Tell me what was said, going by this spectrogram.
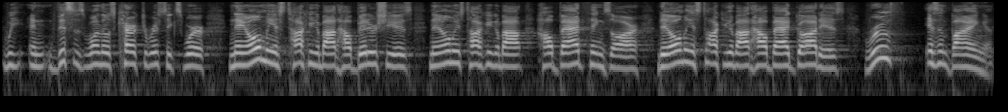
we, and this is one of those characteristics where Naomi is talking about how bitter she is. Naomi is talking about how bad things are. Naomi is talking about how bad God is. Ruth isn't buying it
